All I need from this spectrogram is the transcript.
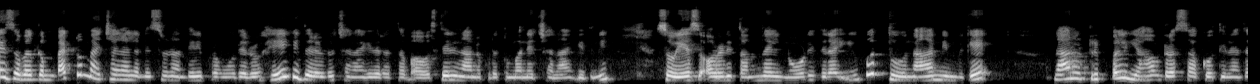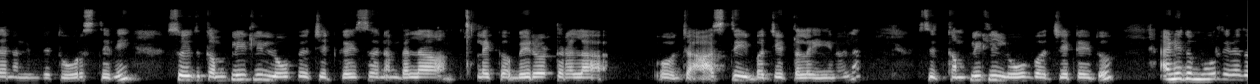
Guys welcome back to my channel ನನ್ನ ಹೆಸರು ನಂದಿನಿ ಪ್ರಮೋದ್ ಎಲ್ಲರೂ ಹೇಗಿದ್ದಾರೆ? ಎಲ್ಲರೂ ಚೆನ್ನಾಗಿದ್ದಾರೆ ಅಂತ ಭಾವಿಸ್ತೀನಿ. ನಾನು ಕೂಡ ತುಂಬಾನೇ ಚೆನ್ನಾಗಿದ್ದೀನಿ. ಸೊ ಎಸ್ ಆಲ್ರೆಡಿ ತಮ್ಮನಲ್ಲಿ ನೋಡಿದ್ದೀರಾ? ಇವತ್ತು ನಾನು ನಿಮಗೆ, ನಾನು ಟ್ರಿಪ್ಪಲ್ ಯಾವ ಡ್ರೆಸ್ ಹಾಕೋತೀನಿ ಅಂತ ನಾನು ನಿಮಗೆ ತೋರಿಸ್ತೀನಿ. ಸೊ ಇದು ಕಂಪ್ಲೀಟ್ಲಿ ಲೋ ಬಜೆಟ್ ಗೈಸ್ ನಮ್ದೆಲ್ಲ ಲೈಕ್ ಬೇರೆಯವ್ರ ಥರ ಎಲ್ಲ ಜಾಸ್ತಿ ಬಜೆಟ್ ಎಲ್ಲ ಏನೂ ಇಲ್ಲ. ಸೊ ಇದು ಕಂಪ್ಲೀಟ್ಲಿ ಲೋ ಬಜೆಟ್ ಇದು. ಆ್ಯಂಡ್ ಇದು ಮೂರು ದಿನದ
